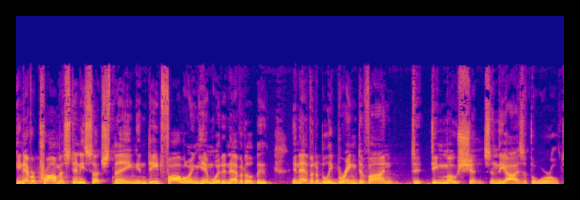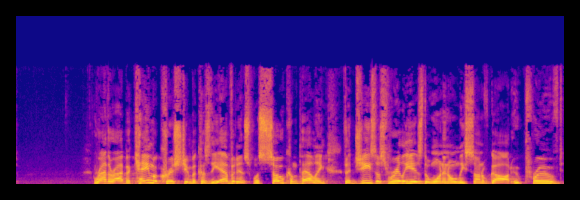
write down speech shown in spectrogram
He never promised any such thing. Indeed, following him would inevitably, inevitably bring divine de- demotions in the eyes of the world. Rather, I became a Christian because the evidence was so compelling that Jesus really is the one and only Son of God who proved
